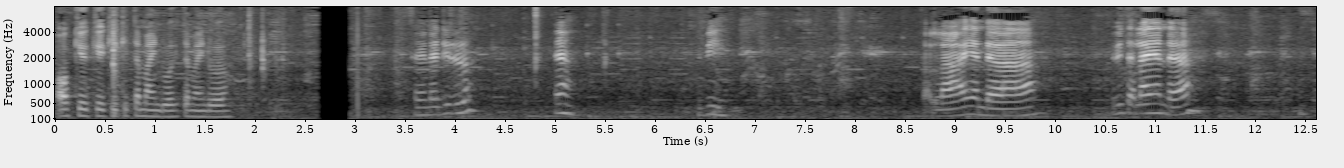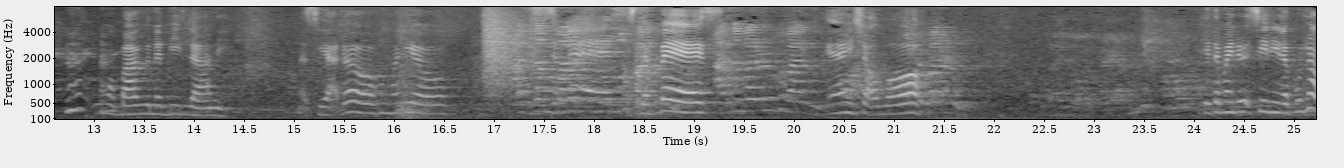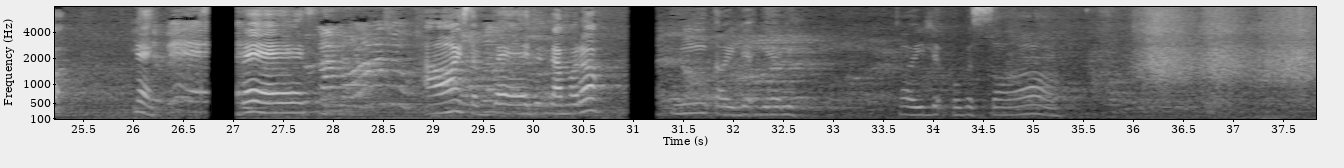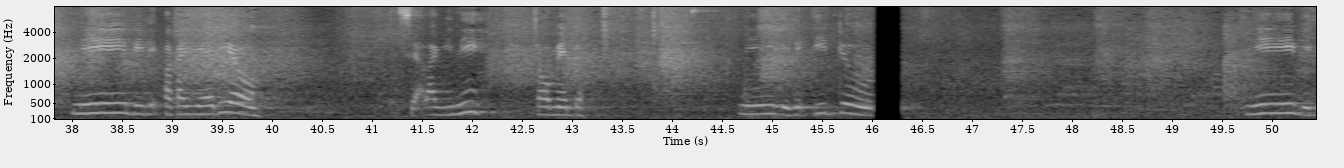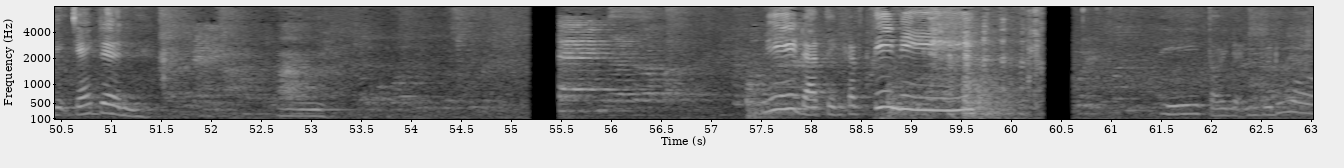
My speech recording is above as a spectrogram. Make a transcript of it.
Okey, okey, okey. Kita main dua, kita main dua. Sayang daddy dulu. Sayang. Bibi. Tak layan dah. Bibi tak layan dah. Rumah baru Nabila ni. Nak siap dah rumah dia. It's the best. Ya, insyaAllah. Kita main duduk sini lah pula. Ni. Best. Ah, it's the best. Lama dah. Ni toilet dia ni. Toilet pun besar. Ni bilik pakaian dia. Siap lagi ni. Comel dah. Ni bilik tidur. Ni bilik Jaden. Hmm. Ni Datin Kartini. Ni toilet nombor dua.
